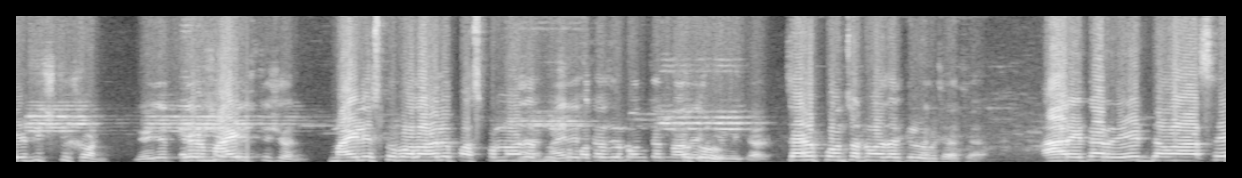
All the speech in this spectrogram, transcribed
রেজিস্ট্রেশন এটার রেজিস্ট্রেশন মাইলেজ তো বলা হলো পাঁচপান্ন হাজার দুশো কত জন পঞ্চান্ন হাজার সতেরো। কিলোমিটার যাই হোক আচ্ছা কিলোমিটার আচ্ছা আর এটা রেট দেওয়া আছে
